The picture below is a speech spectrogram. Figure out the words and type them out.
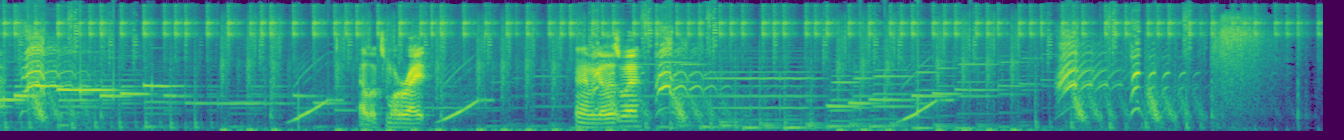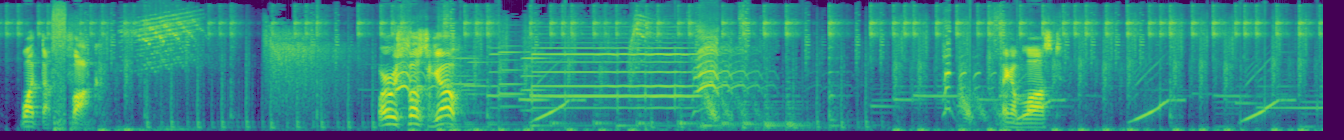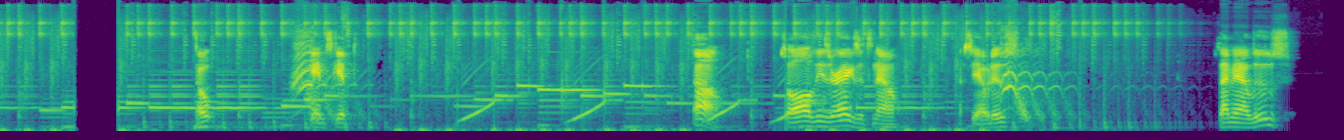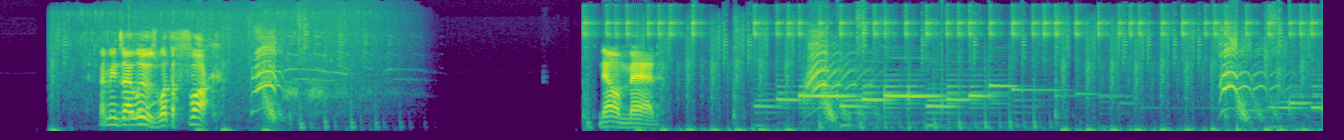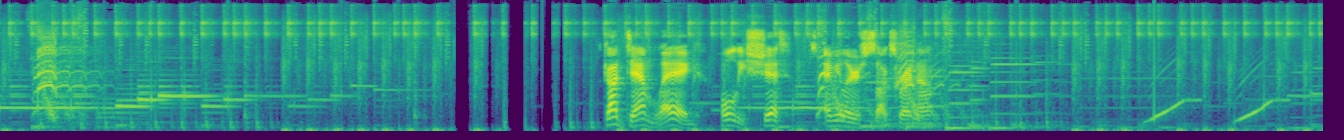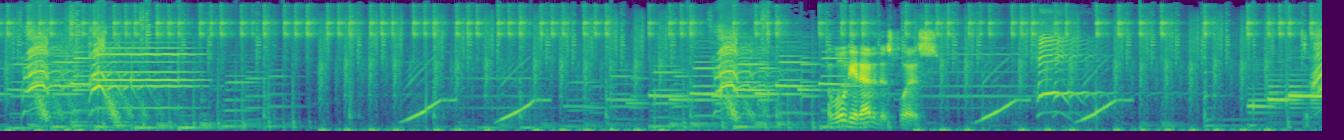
That looks more right. And then we go this way. What the fuck? Where are we supposed to go? I think I'm lost. Nope. Game skipped. Oh. So all these are exits now. I see how it is. Does that mean I lose? That means I lose. What the fuck? Now I'm mad. Goddamn lag. Holy shit. This emulator sucks right now. I will get out of this place.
